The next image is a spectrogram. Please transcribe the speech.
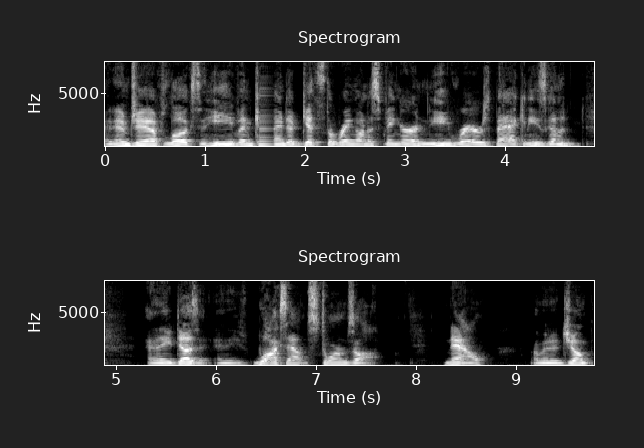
And MJF looks and he even kind of gets the ring on his finger and he rears back and he's going to. And he does it and he walks out and storms off. Now, I'm going to jump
